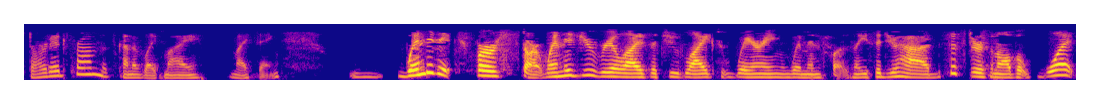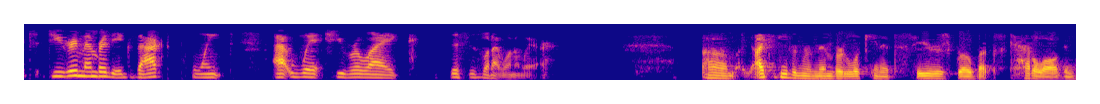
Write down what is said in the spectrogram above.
started from. That's kind of like my my thing. When did it first start? When did you realize that you liked wearing women's clothes? Now you said you had sisters and all, but what do you remember the exact point at which you were like, "This is what I want to wear"? Um, I can even remember looking at Sears Roebuck's catalog and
